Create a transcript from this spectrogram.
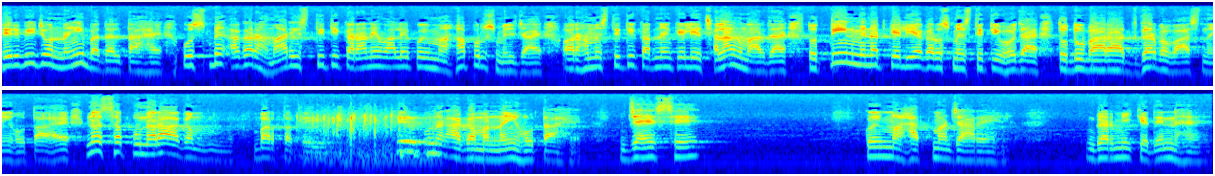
फिर भी जो नहीं बदलता है, उसमें अगर हमारी स्थिति कराने वाले कोई महापुरुष मिल जाए और हम स्थिति करने के लिए छलांग मार जाए तो तीन मिनट के लिए अगर उसमें स्थिति हो जाए तो दोबारा गर्भवास नहीं होता है। न सब पुनरागम बरतते फिर पुनरागमन नहीं होता है। जैसे कोई महात्मा जा रहे हैं, गर्मी के दिन है,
